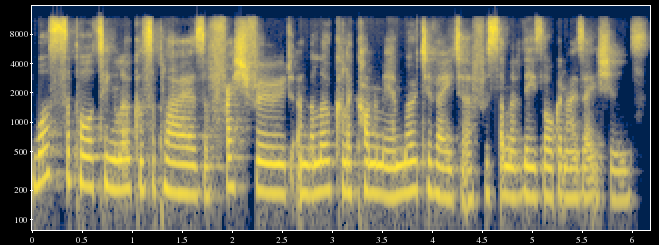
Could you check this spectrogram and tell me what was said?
Was supporting local suppliers of fresh food and the local economy a motivator for some of these organisations?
